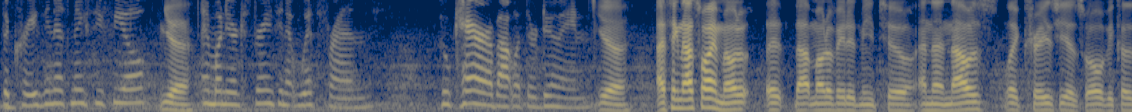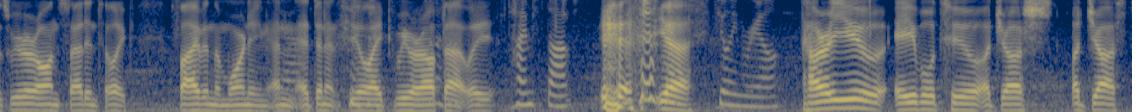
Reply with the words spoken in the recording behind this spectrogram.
the craziness makes you feel yeah and when you're experiencing it with friends who care about what they're doing. Yeah, I think that's why motiv- it, that motivated me too. And then that was like crazy as well because we were all on set until like five in the morning, and Yeah. it didn't feel like we were up that late. Time stops. Yeah. Feeling real. How are you able to adjust adjust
